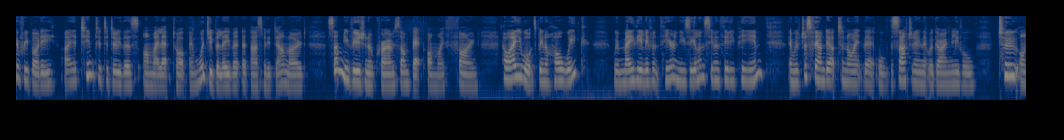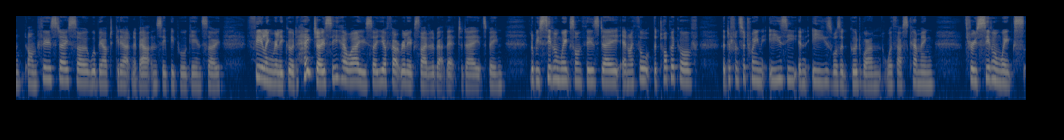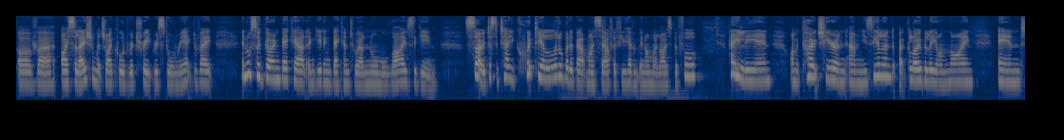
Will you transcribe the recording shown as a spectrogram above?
everybody. I attempted to do this on my laptop, and would you believe it? It asked me to download some new version of Chrome, so I'm back on my phone. How are you all? It's been a whole week. We're May the 11th here in New Zealand, 7:30 p.m., and we've just found out tonight that, or this afternoon, that we're going level two on on Thursday, so we'll be able to get out and about and see people again. So feeling really good. Hey Josie, how are you? So yeah, I felt really excited about that today. It's been it'll be seven weeks on Thursday, and I thought the topic of the difference between easy and ease was a good one with us coming through seven weeks of uh, isolation, which I called retreat, restore, and reactivate, and also going back out and getting back into our normal lives again. So, just to tell you quickly a little bit about myself, if you haven't been on my lives before. Hey, Leanne. I'm a coach here in um, New Zealand, but globally online. And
